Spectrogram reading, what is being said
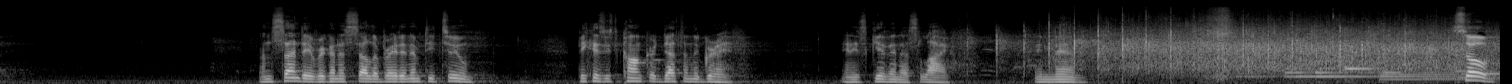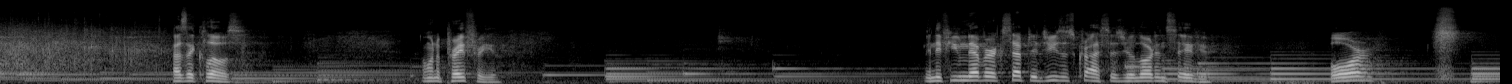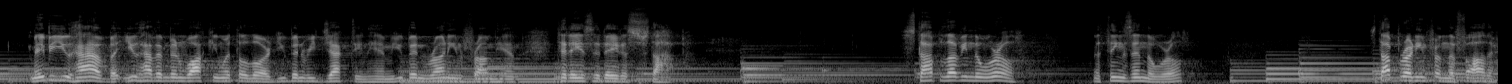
On Sunday, we're going to celebrate an empty tomb because He's conquered death and the grave and He's given us life. Amen. So, as I close, I want to pray for you. And if you never accepted Jesus Christ as your Lord and Savior, or maybe you have, but you haven't been walking with the Lord, you've been rejecting Him, you've been running from Him, today's the day to stop. Stop loving the world, the things in the world. Stop running from the Father.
